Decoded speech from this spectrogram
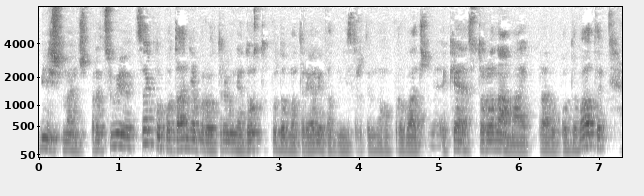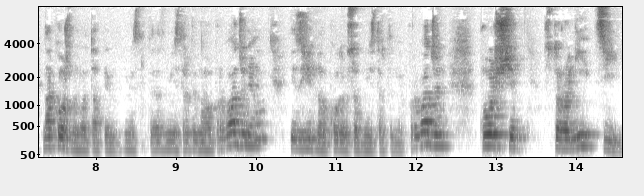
більш-менш працює, це клопотання про отримання доступу до матеріалів адміністративного провадження, яке сторона має право подавати на кожному етапі адміністративного провадження і згідно кодексу адміністративних проваджень Польщі стороні ці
